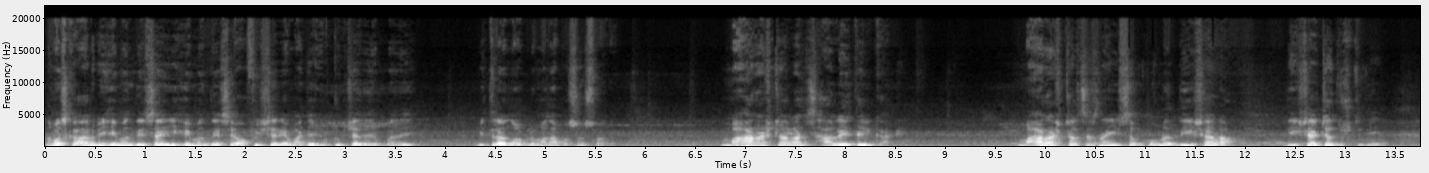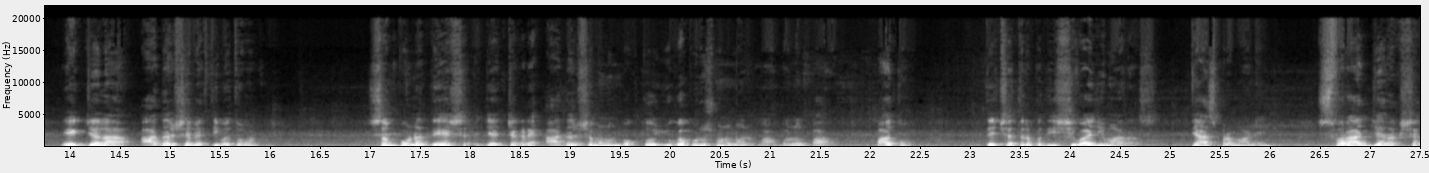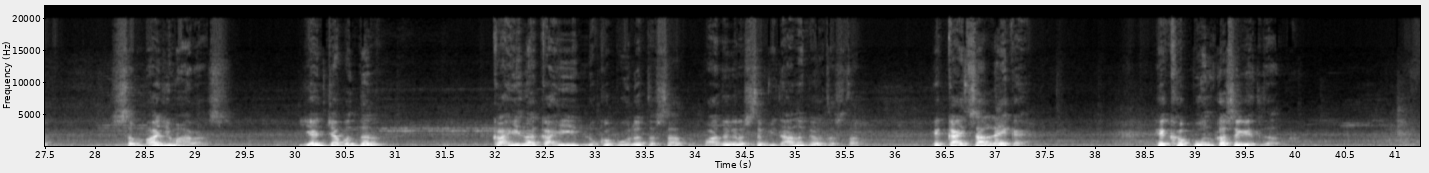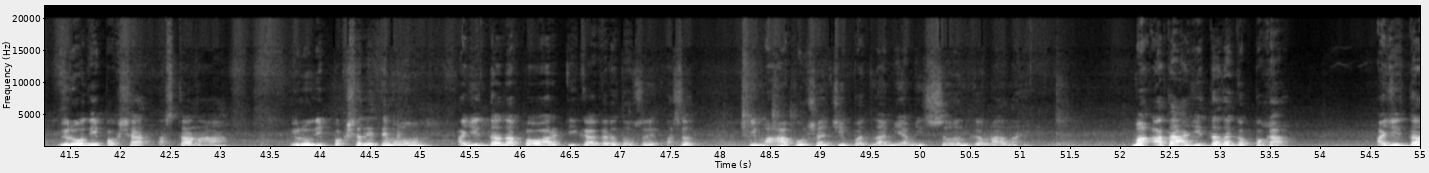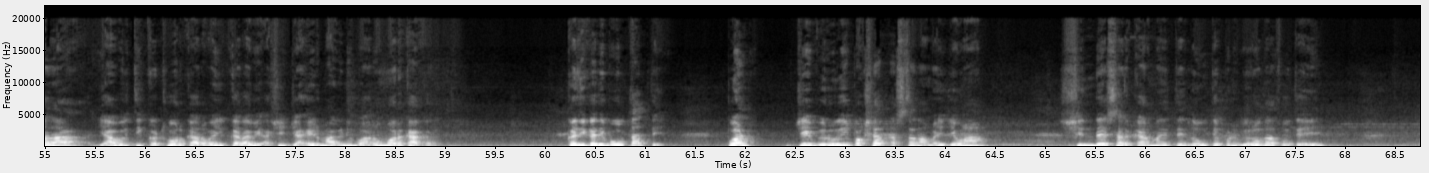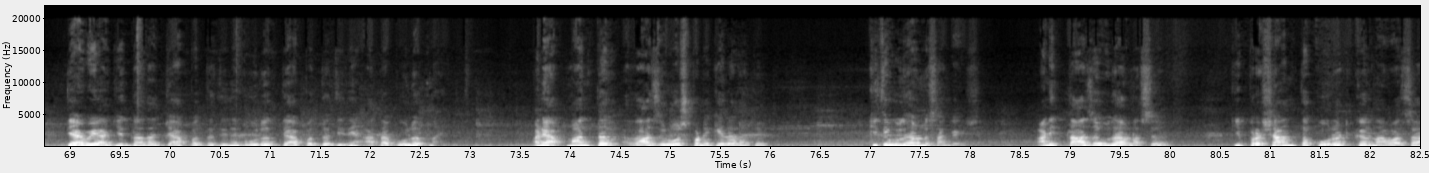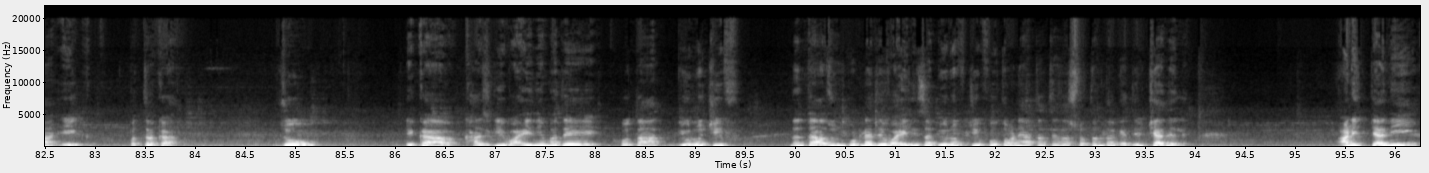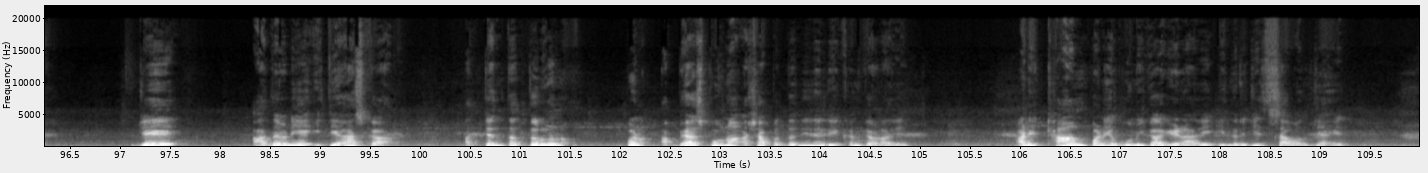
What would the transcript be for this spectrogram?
नमस्कार मी हेमंत देसाई हेमंत देसाई ऑफिशियल या माझ्या यूट्यूब चॅनलमध्ये मित्रांनो आपलं मनापासून स्वागत. महाराष्ट्राला झालं आहे तरी काय? महाराष्ट्राचंच नाही संपूर्ण देशाला देशाच्या दृष्टीने एक ज्याला आदर्श व्यक्तिमत्व म्हणतो. संपूर्ण देश ज्यांच्याकडे आदर्श म्हणून बघतो युगपुरुष म्हणून म्हणून पा पाहतो ते छत्रपती शिवाजी महाराज. त्याचप्रमाणे स्वराज्य रक्षक संभाजी महाराज. यांच्याबद्दल काही ना काही लोक बोलत असतात वादग्रस्त विधानं करत असतात. हे काय चाललं आहे काय? हे खपवून कसं घेतलं? विरोधी पक्षात असताना विरोधी पक्षनेते म्हणून अजितदादा पवार टीका करत असे असत की महापुरुषांची बदनामी आम्ही सहन करणार नाही. मग आता अजितदादा गप्प का? अजितदादा यावरती कठोर कारवाई करावी अशी जाहीर मागणी वारंवार का करत कधी कधी बोलतात ते. पण जे विरोधी पक्षात असताना म्हणजे जेव्हा शिंदे सरकारमध्ये ते नव्हते पण विरोधात होते त्यावेळी अजितदादा ज्या पद्धतीने बोलत त्या पद्धतीने आता बोलत नाही. आणि अपमान तर राजरोसपणे केला जातो. किती उदाहरणं सांगायची? आणि ताजं उदाहरण असं की प्रशांत कोरटकर नावाचा एक पत्रकार जो एका खाजगी वाहिनीमध्ये होता ब्युरो चीफ नंतर अजून कुठल्या तरी वाहिनीचा ब्युरो चीफ होतो आणि आता त्याचा स्वतंत्र काहीतरी चॅनेल आहे. आणि त्यांनी जे आदरणीय इतिहासकार अत्यंत तरुण पण अभ्यासपूर्ण अशा पद्धतीने लेखन करणारे आणि ठामपणे भूमिका घेणारे इंद्रजित सावंत जे आहेत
